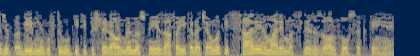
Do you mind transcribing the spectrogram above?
جو ابھی ہم نے گفتگو کی تھی پچھلے راؤنڈ میں میں اس میں یہ اضافہ یہ کرنا چاہوں گا کہ سارے ہمارے مسئلے ریزالو ہو سکتے ہیں۔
